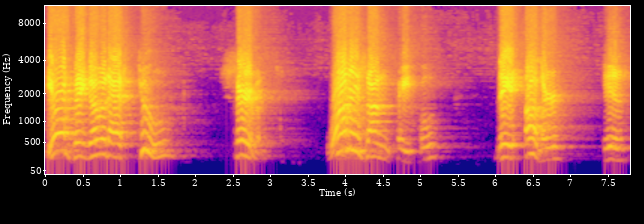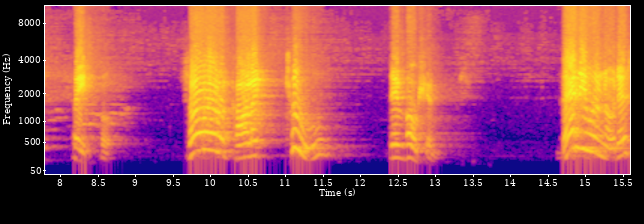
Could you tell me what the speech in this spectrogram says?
You would think of it as two servants. One is unfaithful, the other is faithful. So we will call it two devotions. Then you will notice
